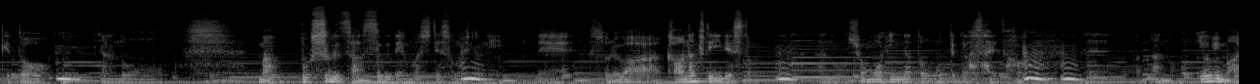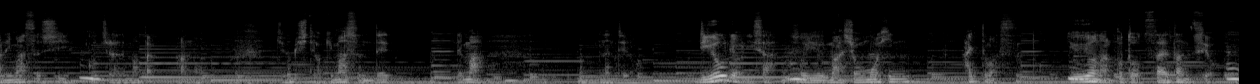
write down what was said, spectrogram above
けどうん。あのまあ僕すぐさすぐ電話してその人に、でそれは買わなくていいですと。うん。あの消耗品だと思ってくださいと、うんうん。であの予備もありますしうん。こちらでまたあの準備しておきますんで。でまあなんていうの利用料にさ、うん。そういうまあ消耗品入ってますというようなことを伝えたんですよ。うん。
